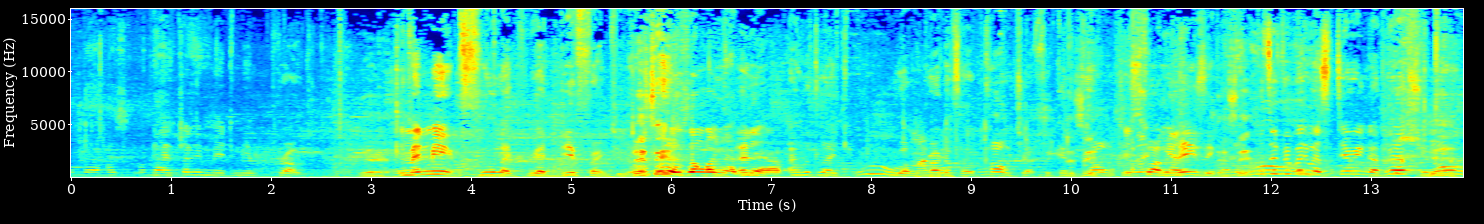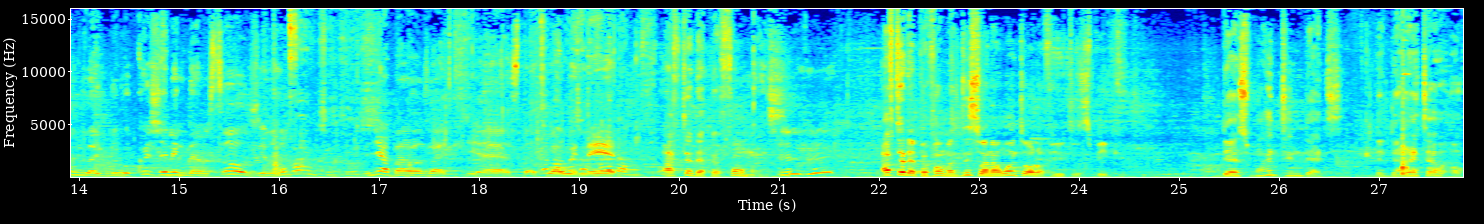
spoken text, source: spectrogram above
It actually made me proud. Yeah. It made me feel like we are different, you know. That's it. And. I was like, ooh, I'm proud of our culture, African That's it. culture. It's so amazing. That's it. Because everybody was staring at us, you Yeah. know, like they were questioning themselves, you know. Yeah, but I was like, yes, that's what we need. After the performance, mm-hmm. after the performance, this one I want all of you to speak. There's one thing that the director of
